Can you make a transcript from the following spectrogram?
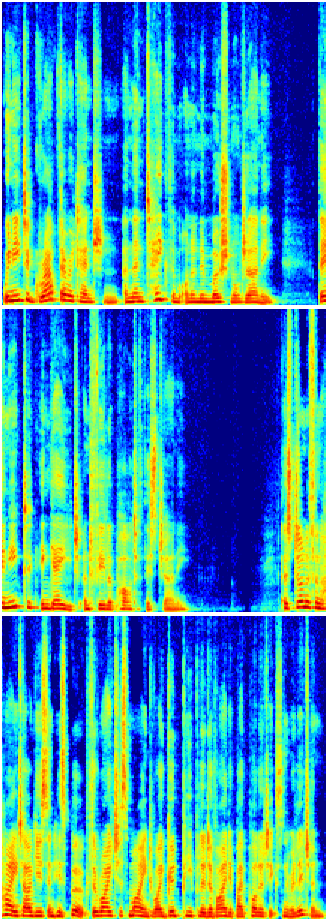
we need to grab their attention and then take them on an emotional journey. They need to engage and feel a part of this journey. As Jonathan Haidt argues in his book, The Righteous Mind Why Good People Are Divided by Politics and Religion,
